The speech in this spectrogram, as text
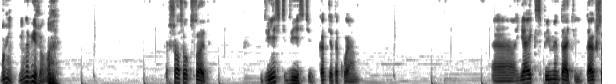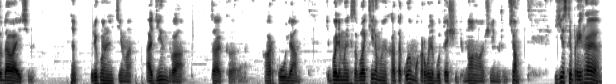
блин ненавижу. Хорошо сколько стоит 200 200 как тебе такое? Э, я экспериментатель так что давайте. Прикольная тема. 1 2 так э, гаргуля тем более мы их заблокируем мы их атакуем а гаргуля будет тащить. Но она вообще не нужен все если проиграю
